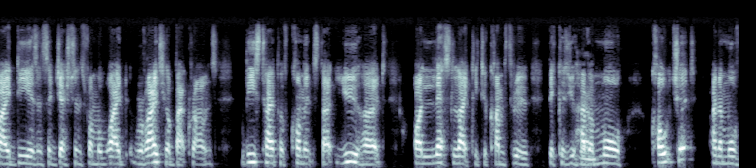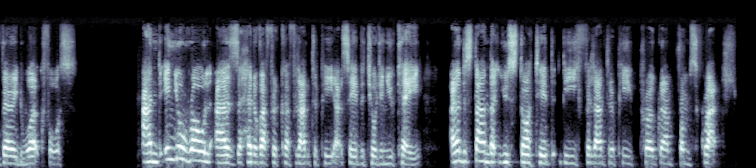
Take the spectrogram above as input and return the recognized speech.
ideas and suggestions from a wide variety of backgrounds these type of comments that you heard are less likely to come through because you have yeah. a more cultured and a more varied workforce and in your role as head of africa philanthropy at save the children uk I understand that you started the philanthropy program from scratch.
